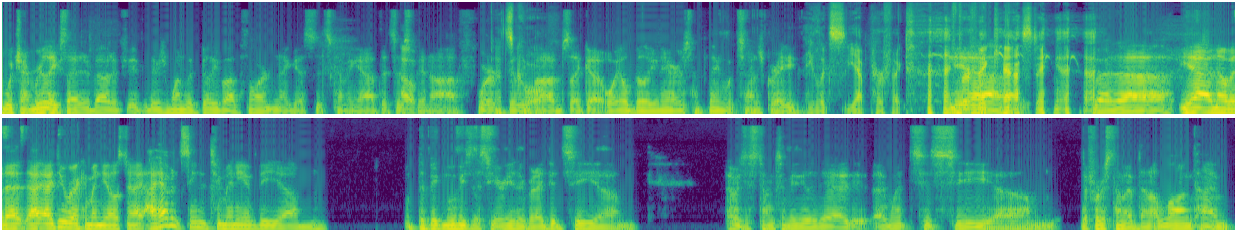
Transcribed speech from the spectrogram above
which i'm really excited about if, if there's one with billy bob thornton i guess that's coming out that's a Oh, spin-off where billy cool. bob's like a oil billionaire or something which sounds great He looks yeah perfect. perfect Yeah. casting. but uh yeah no but that I, I do recommend yellowstone I, I haven't seen too many of the um the big movies this year either but i did see um i was just telling somebody the other day i, I went to see um the first time i've done a long time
